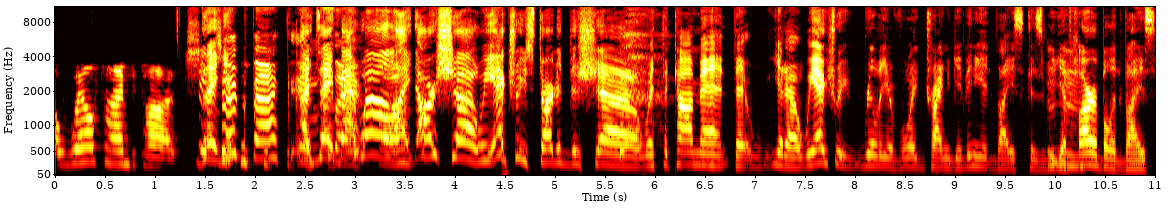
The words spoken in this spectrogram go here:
a well timed pause. that you- Took back. I take back. Well, I, our show, we actually started the show with the comment that, you know, we actually really avoid trying to give any advice because we Mm-hmm. give horrible advice,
